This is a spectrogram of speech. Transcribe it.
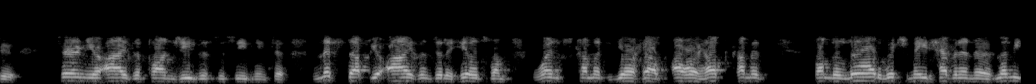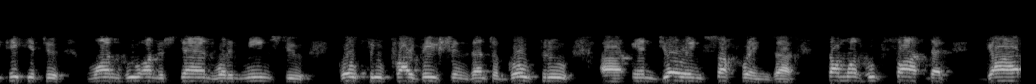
to turn your eyes upon Jesus this evening, to lift up your eyes unto the hills from whence cometh your help. Our help cometh from the Lord which made heaven and earth. Let me take you to one who understands what it means to go through privations and to go through uh, enduring sufferings. Uh, someone who thought that God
